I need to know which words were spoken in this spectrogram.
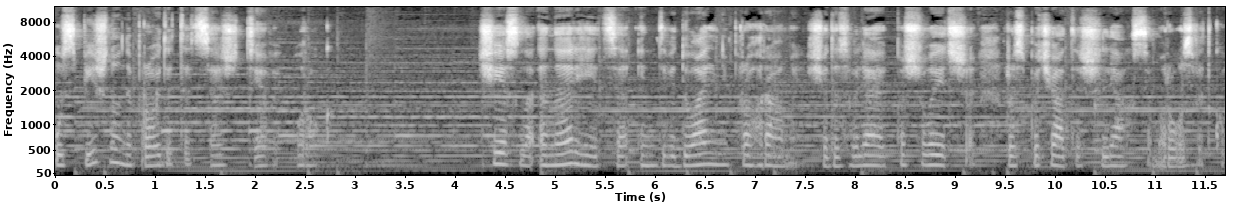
успішно не пройдете цей життєвий урок. Числа енергії це індивідуальні програми, що дозволяють пошвидше розпочати шлях саморозвитку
